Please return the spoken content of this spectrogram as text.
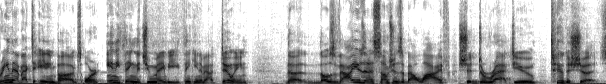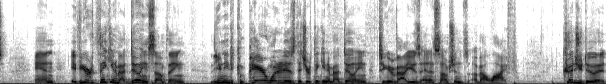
Bringing that back to eating bugs or anything that you may be thinking about doing, the, those values and assumptions about life should direct you to the shoulds. And if you're thinking about doing something, you need to compare what it is that you're thinking about doing to your values and assumptions about life. Could you do it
